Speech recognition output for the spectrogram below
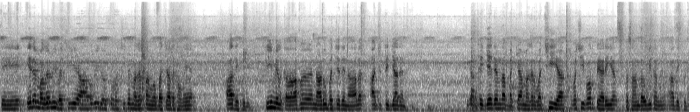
ਤੇ ਇਹਦੇ ਮਗਰ ਵੀ ਬੱਚੀ ਹੈ ਆਪ ਵੀ ਦੋਸਤੋ ਬੱਚੀ ਤੇ ਮਗਰ ਤੁਹਾਨੂੰ ਬੱਚਾ ਦਿਖਾਉਣੇ ਆ। ਆਹ ਦੇਖੋ ਜੀ ਫੀਮੇਲ ਕਾਫ ਨਾੜੂ ਬੱਚੇ ਦੇ ਨਾਲ ਅੱਜ ਤੀਜਾ ਦਿਨ। ਠੀਕ ਆ ਤੀਜੇ ਦਿਨ ਦਾ ਬੱਚਾ ਮਗਰ ਵੱਛੀ ਆ ਵੱਛੀ ਬਹੁਤ ਪਿਆਰੀ ਆ ਪਸੰਦ ਆਊਗੀ ਤੁਹਾਨੂੰ। ਆਹ ਦੇਖੋ ਜੀ।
